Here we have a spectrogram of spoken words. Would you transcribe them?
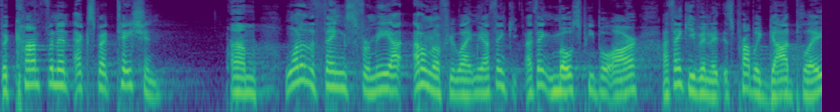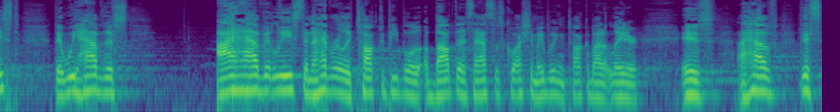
the confident expectation, um, one of the things for me, I, I, don't know if you're like me, I think, I think most people are. I think even it's probably God placed that we have this, I have at least, and I haven't really talked to people about this, asked this question, maybe we can talk about it later, is I have this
